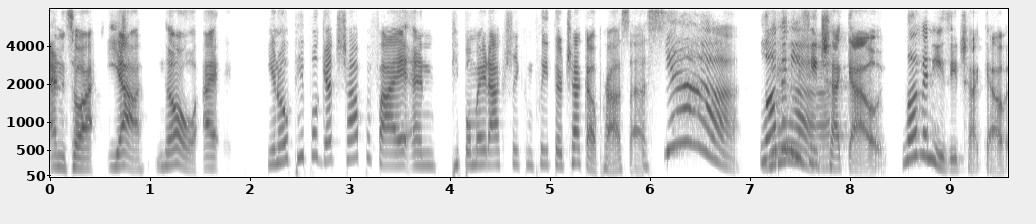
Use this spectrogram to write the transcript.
And so I yeah, no, I you know, people get Shopify and people might actually complete their checkout process. Yeah. Love an easy checkout. Love an easy checkout.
